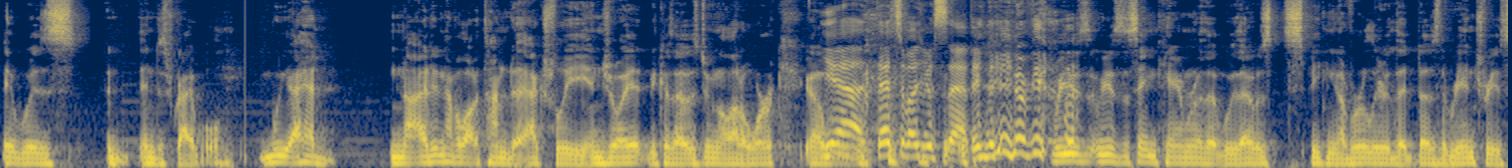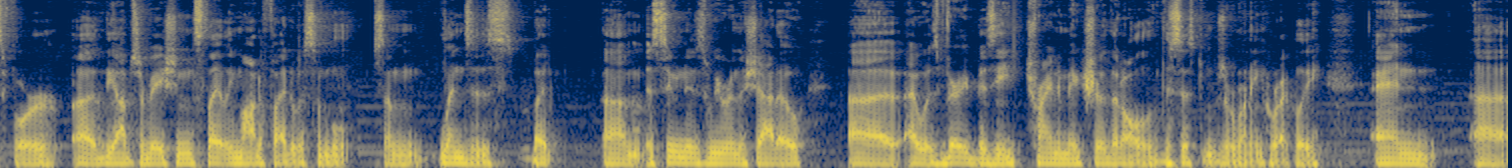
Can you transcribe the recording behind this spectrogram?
It was indescribable. We, I had, not, I didn't have a lot of time to actually enjoy it because I was doing a lot of work. Uh, we- Yeah, that's what you said in the interview. we use, we use the same camera that, we, that I was speaking of earlier that does the reentries for uh, the observation, slightly modified with some some lenses. But um, as soon as we were in the shadow, uh, I was very busy trying to make sure that all of the systems were running correctly, and uh,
